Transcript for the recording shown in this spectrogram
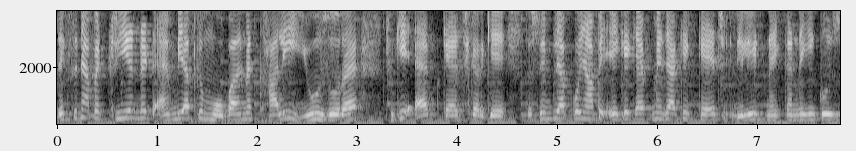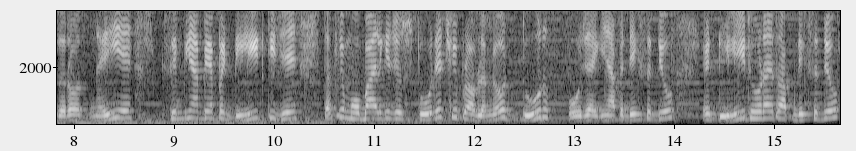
देख सकते हैं, यहाँ पे थ्री हंड्रेड एम बी आपके मोबाइल में खाली यूज़ हो रहा है क्योंकि ऐप कैच करके। तो सिंपली आपको यहाँ पे एक एक ऐप में जाके कैच डिलीट नहीं करने की कोई ज़रूरत नहीं है। सिंपली यहाँ पे यहाँ पे डिलीट कीजिए तो आपके मोबाइल की जो स्टोरेज की प्रॉब्लम है, वो दूर हो जाएगी। यहाँ पे देख सकते हो, ये डिलीट हो रहा है तो आप देख सकते हो।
